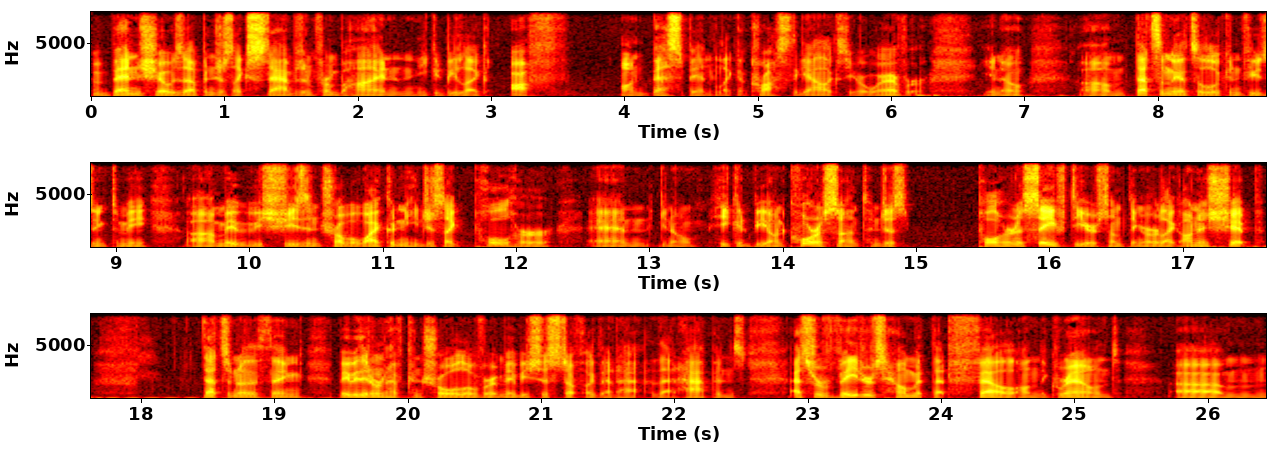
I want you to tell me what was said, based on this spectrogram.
Ben shows up and just like stabs him from behind, and he could be like off on Bespin, like across the galaxy or wherever, you know. Um, that's something that's a little confusing to me. Uh, maybe she's in trouble. Why couldn't he just like pull her and you know he could be on Coruscant and just pull her to safety or something, or like on his ship? That's another thing. Maybe they don't have control over it. Maybe it's just stuff like that ha- that happens. As for Vader's helmet that fell on the ground um,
